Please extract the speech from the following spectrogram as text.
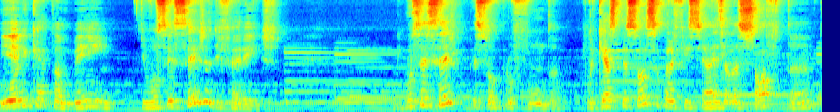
E ele quer também que você seja diferente. Que você seja uma pessoa profunda. Porque as pessoas superficiais elas sofrem tanto.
